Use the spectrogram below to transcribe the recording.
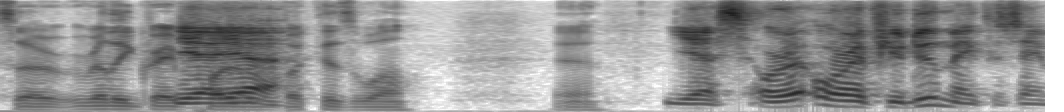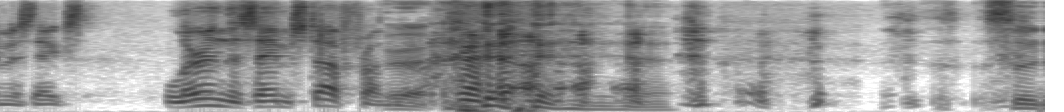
So really great yeah, part yeah. of the book as well. Yeah. Yes, or or if you do make the same mistakes, learn the same stuff from them. Right. so,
